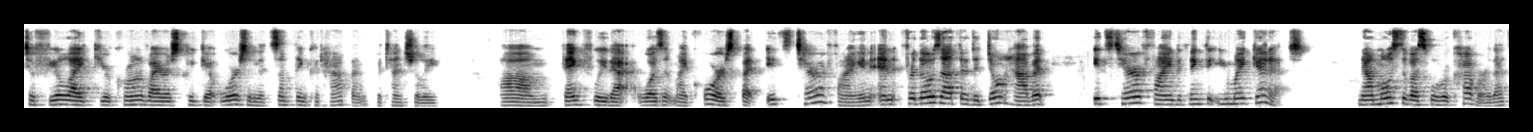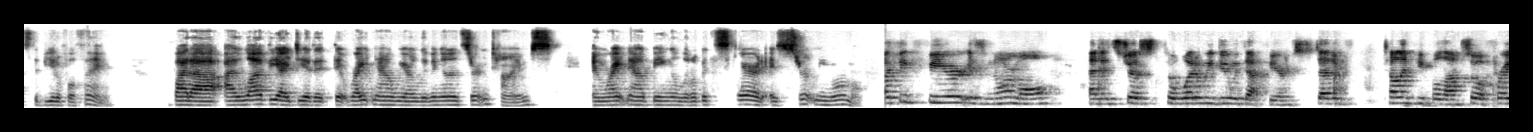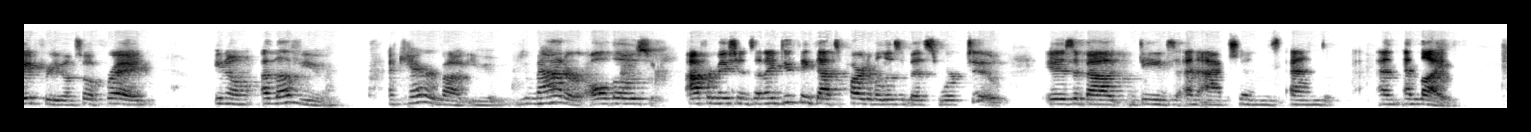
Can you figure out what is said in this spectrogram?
to feel like your coronavirus could get worse and that something could happen potentially. Um, thankfully, that wasn't my course, but it's terrifying. And, and for those out there that don't have it, it's terrifying to think that you might get it. Now, most of us will recover. That's the beautiful thing. But uh, I love the idea that, that right now we are living in uncertain times, and right now being a little bit scared is certainly normal. I think fear is normal, and it's just so what do we do with that fear? Instead of telling people I'm so afraid for you, I'm so afraid, you know, I love you. I care about you. You matter. All those affirmations. And I do think that's part of Elisabeth's work too, is about deeds and actions and and and life.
